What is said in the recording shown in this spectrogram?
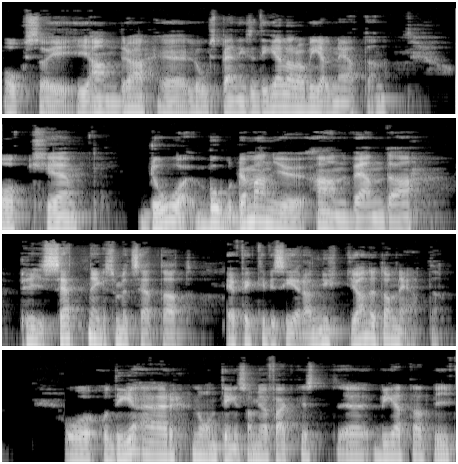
också i, i andra eh, lågspänningsdelar av elnäten. Och eh, då borde man ju använda prissättning som ett sätt att effektivisera nyttjandet av näten. Och, och, det är någonting som jag faktiskt eh, vet att vi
